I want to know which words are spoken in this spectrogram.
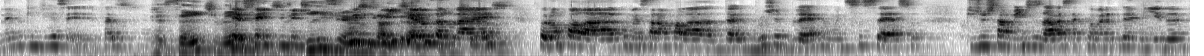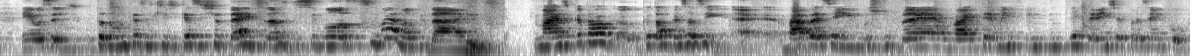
Lembra que a gente rece faz... Recente mesmo? Recente, de 15 anos 20 atrás. anos atrás foram falar, começaram a falar da Bruxa de Blair, foi muito sucesso, que justamente usava essa câmera tremida, e seja, todo mundo que assistiu, que assistiu Terra em Trânsito disse, moço, isso não é novidade. Mas o que eu tava, o que eu tava pensando assim, é, vai aparecer em Bruxa de Blair, vai ter uma interferência, por exemplo,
